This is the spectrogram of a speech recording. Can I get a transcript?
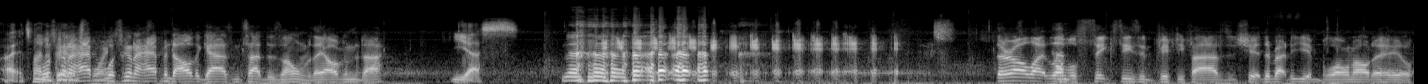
All right, let's find What's gonna happen? point. What's gonna happen to all the guys inside the zone? Are they all gonna die? Yes. They're all like um, level 60s and 55s and shit. They're about to get blown all to hell.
